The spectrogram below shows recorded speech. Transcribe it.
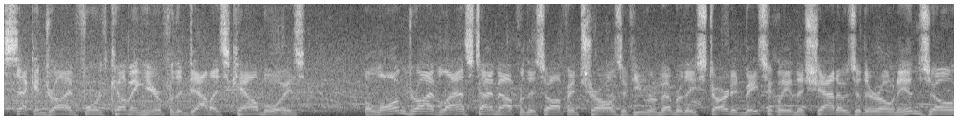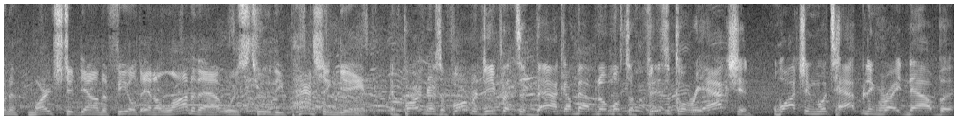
Second drive forthcoming here for the Dallas Cowboys. A long drive last time out for this offense, Charles. If you remember, they started basically in the shadows of their own end zone, marched it down the field, and a lot of that was through the passing game. And partner, as a former defensive back, I'm having almost a physical reaction watching what's happening right now, but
